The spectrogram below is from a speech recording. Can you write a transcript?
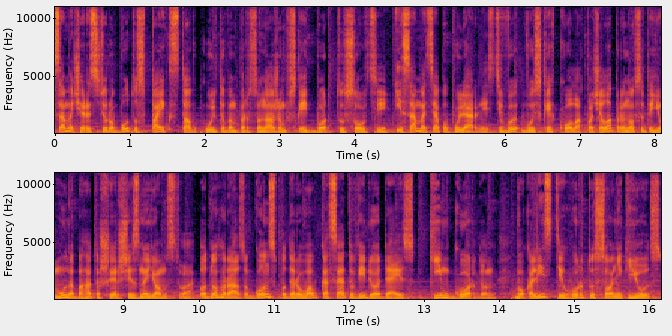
Саме через цю роботу Спайк став культовим персонажем в скейтборд-тусовці. І саме ця популярність в вузьких колах почала приносити йому набагато ширші знайомства. Одного разу Гонс подарував касету Video Days Кім Гордон, вокалістці гурту Sonic Youth.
